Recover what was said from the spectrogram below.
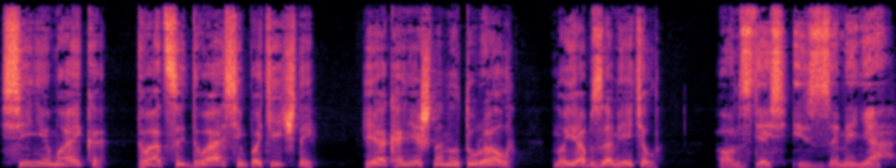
Синяя майка? Двадцать два, симпатичный? Я, конечно, натурал, но я б заметил». «Он здесь из-за меня.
